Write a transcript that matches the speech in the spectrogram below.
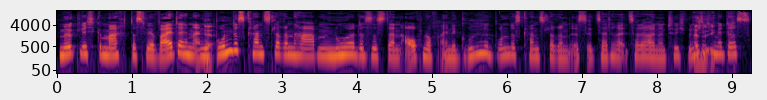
möglich gemacht, dass wir weiterhin eine ja. Bundeskanzlerin haben, nur dass es dann auch noch eine grüne Bundeskanzlerin ist, etc. etc. Natürlich wünsche also ich, ich mir das.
